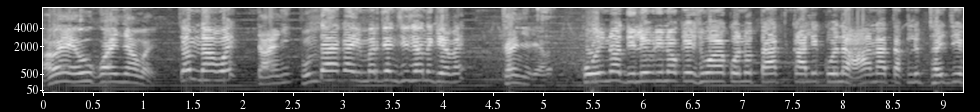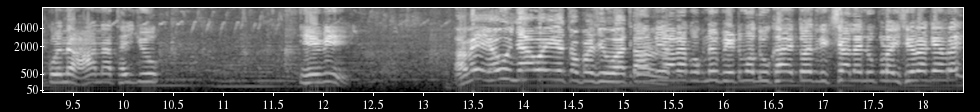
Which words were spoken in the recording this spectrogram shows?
હવે એવું કોઈ ના હોય. કેમ ના હોય? તાણી. ઘૂમતા કાકા ઇમરજન્સી છે ને કહેવાય? થઈ ને કહેવાય. કોઈનો ડિલિવરીનો કેસ હોય કોઈનો તાત્કાલિક કોઈને હા ના તકલીફ થઈ ગઈ કોઈને હા ના થઈ ગયું. એવી. હવે એવું ના હોય એ તો પછી વાત કરો તમે હવે કોકને પેટમાં દુખાય તો રિક્ષા લઈને ઉપડાય સેવા કહેવાય?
